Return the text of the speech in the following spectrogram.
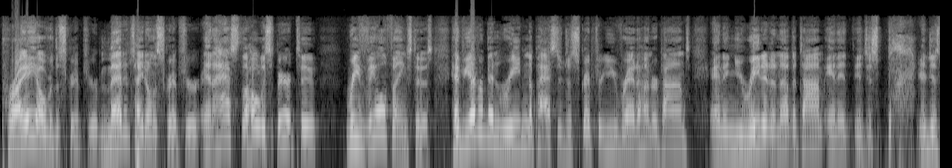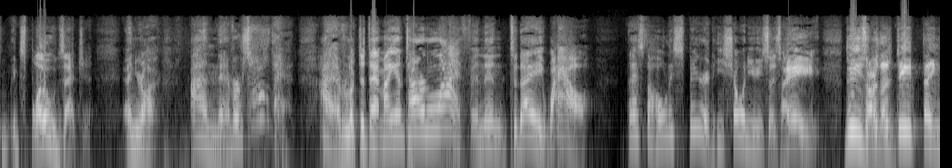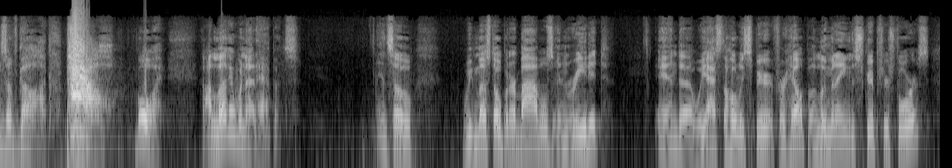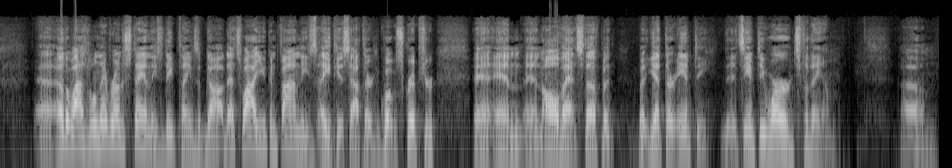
pray over the Scripture, meditate on the Scripture, and ask the Holy Spirit to reveal things to us. Have you ever been reading a passage of Scripture you've read a hundred times, and then you read it another time, and it, it just it just explodes at you, and you're like, I never saw that. I have looked at that my entire life. And then today, wow, that's the Holy Spirit. He's showing you, he says, hey, these are the deep things of God. Pow! Boy, I love it when that happens. And so we must open our Bibles and read it. And uh, we ask the Holy Spirit for help illuminating the scriptures for us. Uh, otherwise, we'll never understand these deep things of God. That's why you can find these atheists out there and quote scripture and, and, and all that stuff, but, but yet they're empty. It's empty words for them. Um,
